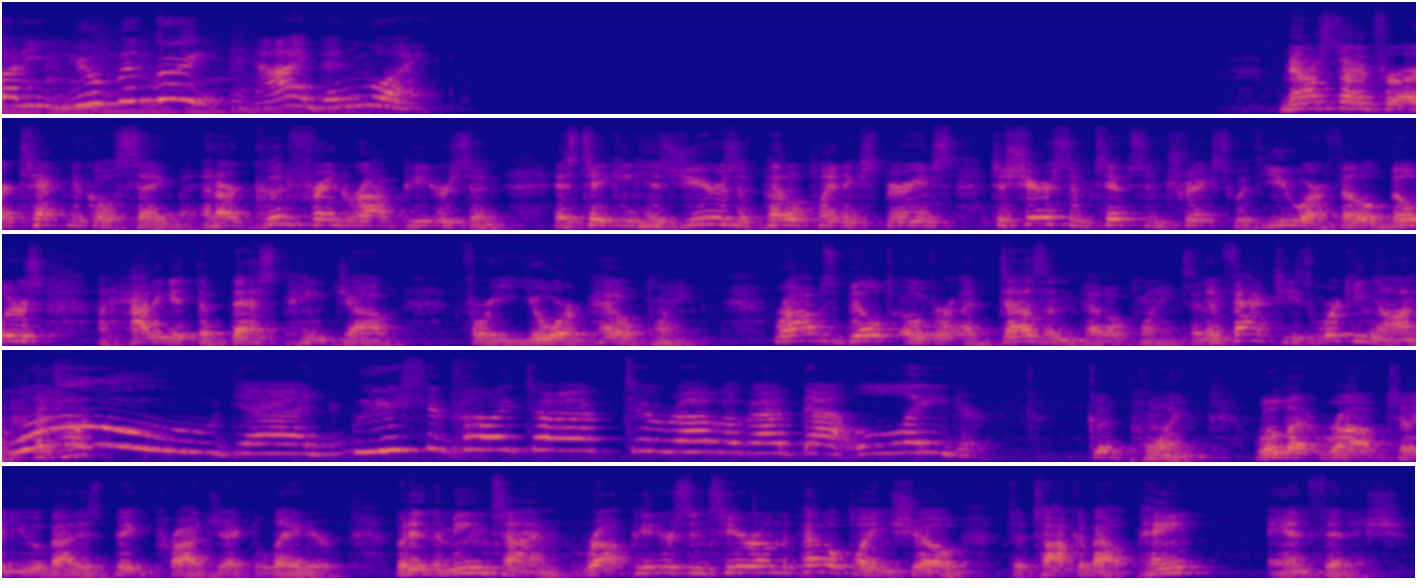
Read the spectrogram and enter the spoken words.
everybody. You've been great, and I've been Wyatt. Now it's time for our technical segment, and our good friend Rob Peterson is taking his years of pedal plane experience to share some tips and tricks with you, our fellow builders, on how to get the best paint job for your pedal plane. Rob's built over a dozen pedal planes, and in fact, he's working on. Whoa! Dad. We should probably talk to Rob about that later. Good point. We'll let Rob tell you about his big project later. But in the meantime, Rob Peterson's here on the Pedal Plane Show to talk about paint and finish.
